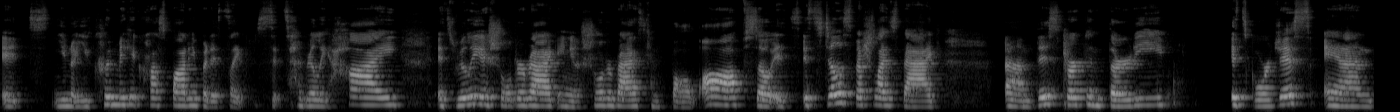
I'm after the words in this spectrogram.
It's, you know, you could make it crossbody, but it's like sits really high. It's really a shoulder bag and your shoulder bags can fall off. So it's, it's still a specialized bag. Um, this Birkin 30, it's gorgeous and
